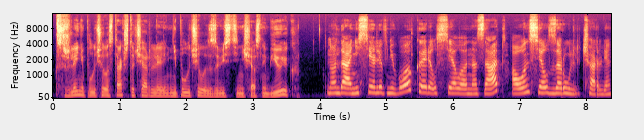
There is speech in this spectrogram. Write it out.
К сожалению, получилось так, что Чарли не получилось завести несчастный Бьюик. Ну да, они сели в него, Кэрил села назад, а он сел за руль Чарли.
